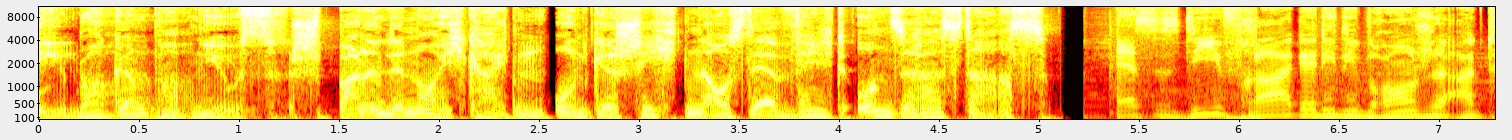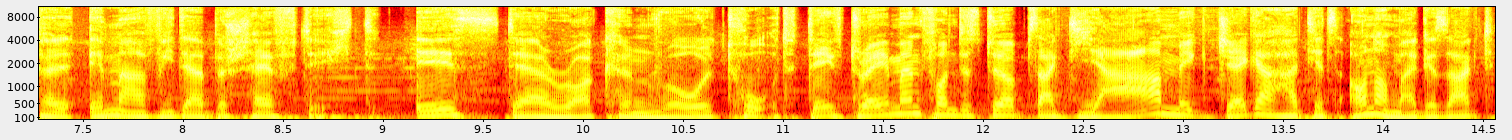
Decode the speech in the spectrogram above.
Die Rock and Pop News. Spannende Neuigkeiten und Geschichten aus der Welt unserer Stars. Es ist die Frage, die die Branche aktuell immer wieder beschäftigt. Ist der Rock'n'Roll tot? Dave Draymond von Disturbed sagt ja. Mick Jagger hat jetzt auch nochmal gesagt,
